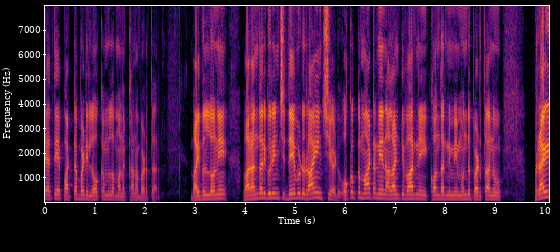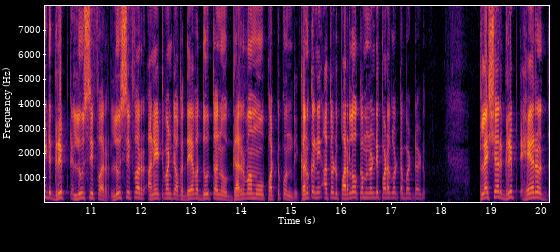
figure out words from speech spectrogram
చేతే పట్టబడి లోకంలో మనకు కనబడతారు. బైబిల్లోనే వారందరి గురించి దేవుడు రాయించాడు. ఒక్కొక్క మాట నేను అలాంటి వారిని కొందరిని మీ ముందు పెడతాను. ప్రైడ్ గ్రిప్ట్ లూసిఫర్. లూసిఫర్ అనేటువంటి ఒక దేవదూతను గర్వము పట్టుకుంది. కనుకని అతడు పరలోకం నుండి పడగొట్టబడ్డాడు. ప్లెషర్ గ్రిప్ట్ హేరోద్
